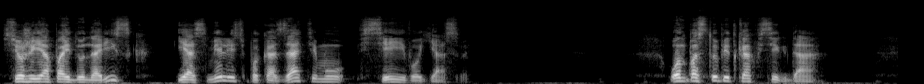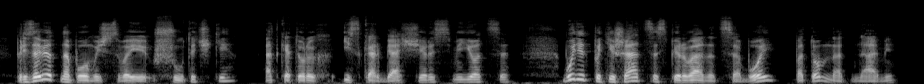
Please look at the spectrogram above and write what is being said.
Все же я пойду на риск и осмелюсь показать ему все его язвы. Он поступит, как всегда, призовет на помощь свои шуточки, от которых и скорбящий рассмеется, будет потешаться сперва над собой, потом над нами,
